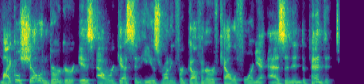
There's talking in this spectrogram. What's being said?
Michael Shellenberger is our guest, and he is running for governor of California as an independent.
